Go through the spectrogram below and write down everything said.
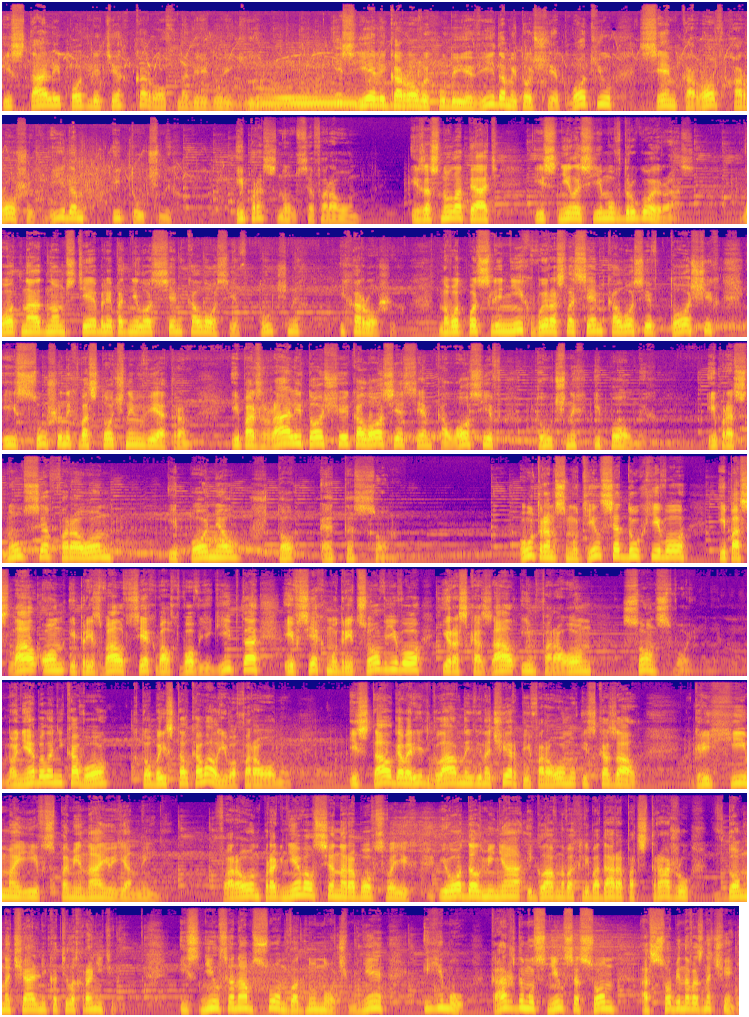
и стали подле тех коров на берегу реки. И съели коровы худые видом и тощие плотью, семь коров хороших видом и тучных. И проснулся фараон, и заснул опять, и снилось ему в другой раз. Вот на одном стебле поднялось семь колосьев, тучных и хороших. Но вот после них выросло семь колосьев тощих и иссушенных восточным ветром, и пожрали тощие колосья семь колосьев тучных и полных. И проснулся фараон и понял, что это сон. Утром смутился дух его, и послал он и призвал всех волхвов Египта и всех мудрецов его, и рассказал им фараон сон свой. Но не было никого, кто бы истолковал его фараону. И стал говорить главный виночерпий фараону и сказал, «Грехи мои вспоминаю я ныне». Фараон прогневался на рабов своих и отдал меня и главного хлебодара под стражу в дом начальника телохранителей. И снился нам сон в одну ночь, мне и ему. Каждому снился сон особенного значения.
